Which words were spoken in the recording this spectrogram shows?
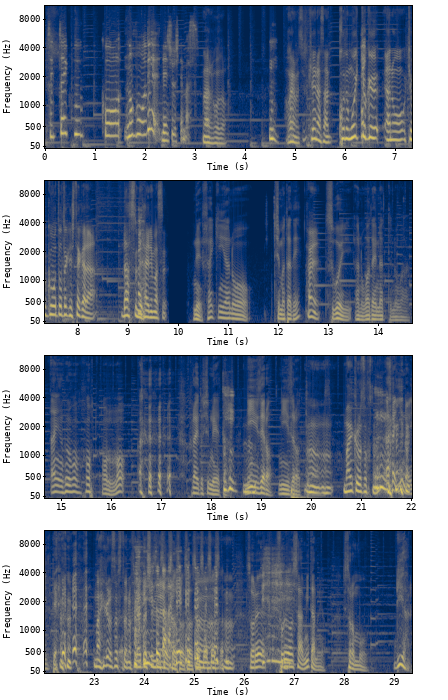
ちっちゃい空港の方で練習してます。なるほど。うんわかります。ケイナさんここでもう一曲、あの曲をお届けしてからラストに入ります、ね最近あの巷ではい。すごいあの話題になってるのがアインフォンホホンの フライトシミュレーター。2020って。いううのんうん。マイクロソフトの。いいの言って。マイクロソフトのフライトシミュレーター。そうそうそうそうそうそうそううんうんそれそれをさ見たのよそしたらもうリアル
